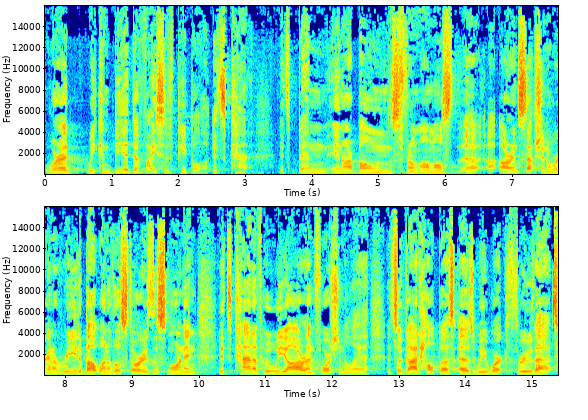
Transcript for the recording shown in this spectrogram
we're a, we can be a divisive people. It's kind it's been in our bones from almost uh, our inception. And we're going to read about one of those stories this morning. It's kind of who we are, unfortunately. And so, God, help us as we work through that.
